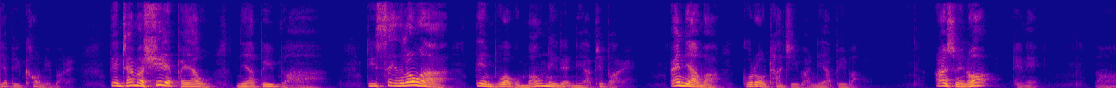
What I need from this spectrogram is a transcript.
ရက်ပြီးခောက်နေပါတယ်တင်ထဲမှာရှိတဲ့ဖရားကိုနေရာပေးပါဒီစိတ်နှလုံးဟာတင့်ဘဝကိုမောင်းနေတဲ့နေရာဖြစ်ပါတယ်အဲ့နေရာမှာကိုရောထားကြည့်ပါနေရာပေးပါအဲ့ဆိုရင်တော့ဒီနေ့နော်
